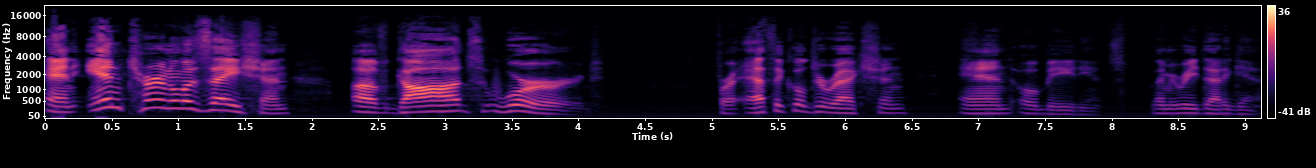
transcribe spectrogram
and internalization of God's Word for ethical direction and obedience. Let me read that again.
